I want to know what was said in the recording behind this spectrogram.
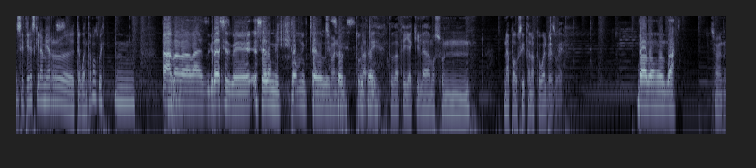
si, tienes, que ir a miar, te aguantamos, güey. Mm. Ah, va, va, va. Gracias, güey. Ese era mi, todo mi pedo, güey. bueno, tú date, tú date y aquí le damos un, una pausita en lo que vuelves, güey. Va, va, va, va. Bueno.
